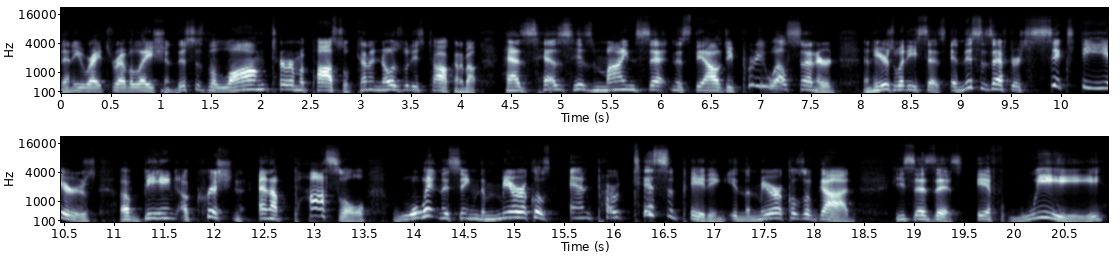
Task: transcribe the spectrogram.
Then he writes Revelation. This is the long-term apostle, kind of knows what he's talking about, has has his mindset and his theology pretty well centered. And here's what he says. And this is after 60 years of being a Christian, an apostle, witnessing the miracles and participating in the miracles of God. He says this if we,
